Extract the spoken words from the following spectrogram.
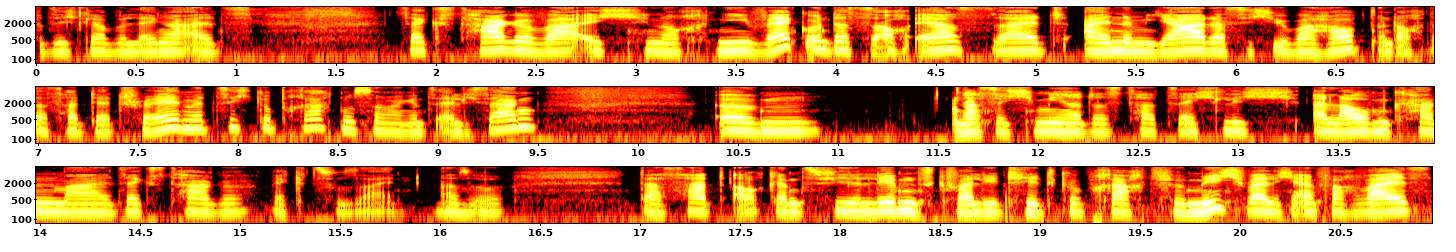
Also ich glaube, länger als sechs Tage war ich noch nie weg und das ist auch erst seit einem Jahr, dass ich überhaupt, und auch das hat der Trail mit sich gebracht, muss man mal ganz ehrlich sagen, ähm, dass ich mir das tatsächlich erlauben kann, mal sechs Tage weg zu sein. Also das hat auch ganz viel Lebensqualität gebracht für mich, weil ich einfach weiß,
